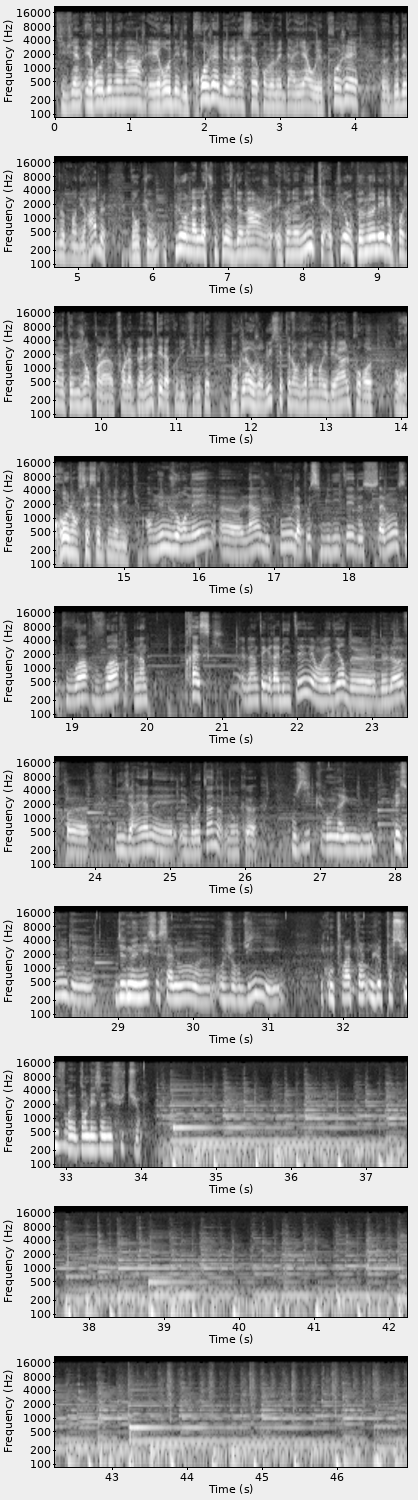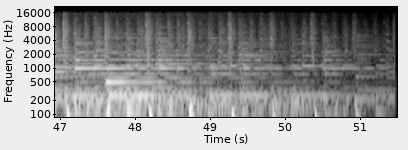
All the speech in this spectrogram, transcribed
qui viennent éroder nos marges et éroder les projets de RSE qu'on veut mettre derrière ou les projets de développement durable. Donc plus on a de la souplesse de marge économique, plus on peut mener des projets intelligents pour la, planète et la collectivité. Donc là aujourd'hui c'était l'environnement idéal pour relancer cette dynamique. En une journée, là du coup la possibilité de ce salon c'est de pouvoir voir presque l'intégralité, on va dire, de, l'offre euh, nigérienne et, bretonne. Donc, euh, on se dit qu'on a eu raison de, mener ce salon euh, aujourd'hui et qu'on pourra le poursuivre dans les années futures.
